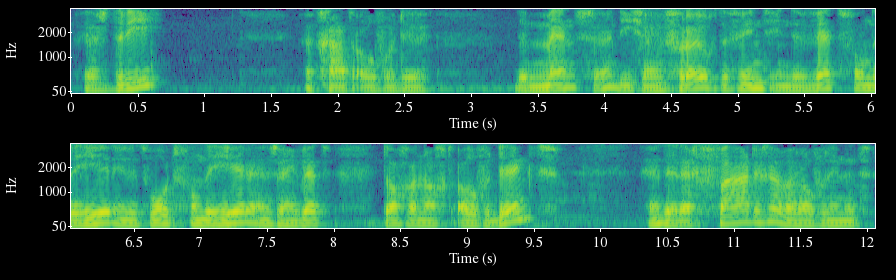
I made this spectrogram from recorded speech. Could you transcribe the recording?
vers 3. Het gaat over de, de mens die zijn vreugde vindt in de wet van de Heer, in het woord van de Heer en zijn wet dag en nacht overdenkt. De rechtvaardige, waarover in het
